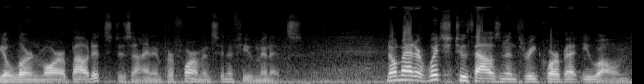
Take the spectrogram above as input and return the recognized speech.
You'll learn more about its design and performance in a few minutes. No matter which 2003 Corvette you own,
